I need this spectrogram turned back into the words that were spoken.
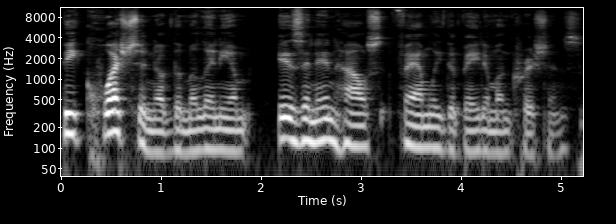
The question of the millennium is an in house family debate among Christians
